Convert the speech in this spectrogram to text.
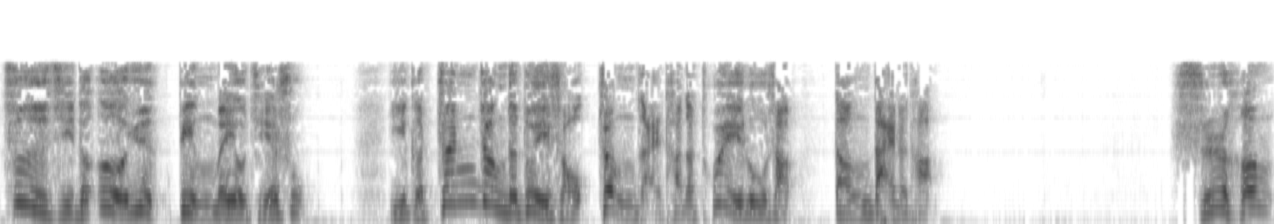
自己的厄运并没有结束，一个真正的对手正在他的退路上等待着他。石亨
